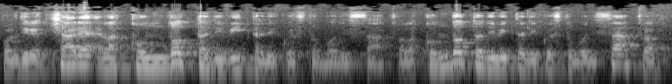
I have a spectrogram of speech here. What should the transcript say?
vuol dire Charya è la condotta di vita di questo Bodhisattva. La condotta di vita di questo Bodhisattva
